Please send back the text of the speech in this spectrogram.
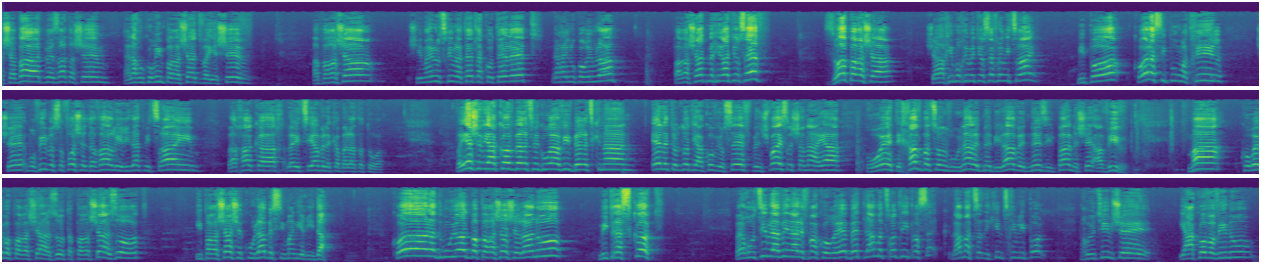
השבת בעזרת השם אנחנו קוראים פרשת וישב הפרשה שאם היינו צריכים לתת לה כותרת איך היינו קוראים לה? פרשת מכירת יוסף זו הפרשה שהאחים מוכרים את יוסף למצרים מפה כל הסיפור מתחיל שמוביל בסופו של דבר לירידת מצרים ואחר כך ליציאה ולקבלת התורה. וישב יעקב בארץ מגורי אביו בארץ כנען אלה תולדות יעקב יוסף בן שבע עשרה שנה היה רואה את אחיו בצאן והוא נער את בני בלהה ואת בני זלפה נשי אביו. מה קורה בפרשה הזאת? הפרשה הזאת היא פרשה שכולה בסימן ירידה. כל הדמויות בפרשה שלנו מתרסקות ואנחנו רוצים להבין א' מה קורה, ב' למה צריכות להתרסק, למה הצדיקים צריכים ליפול. אנחנו יודעים שיעקב אבינו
